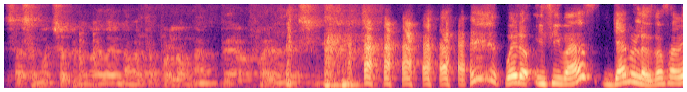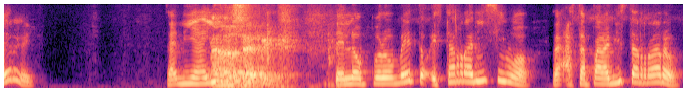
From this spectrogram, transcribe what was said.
Pues hace mucho que no me doy una vuelta por la UNAM, pero fuera de eso. bueno, y si vas, ya no las vas a ver, güey. O sea, ni ahí. No lo sé, Rick. Te lo prometo, está rarísimo. Hasta para mí está raro.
